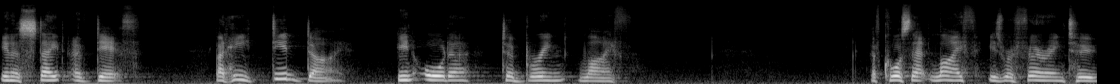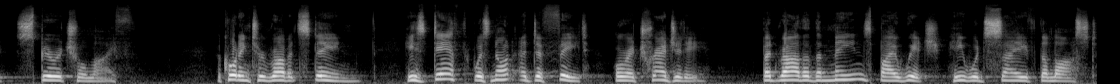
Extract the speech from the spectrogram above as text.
in a state of death. But he did die in order to bring life. Of course, that life is referring to spiritual life. According to Robert Stein, his death was not a defeat or a tragedy, but rather the means by which he would save the lost.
